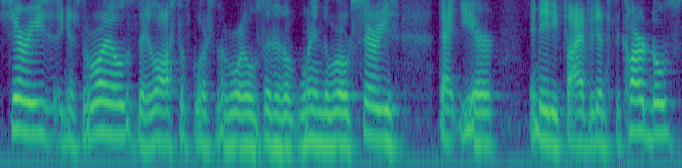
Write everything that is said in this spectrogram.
Series against the Royals. They lost, of course, and the Royals ended up winning the World Series that year in '85 against the Cardinals.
